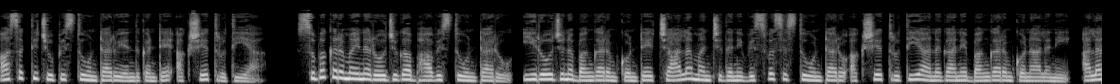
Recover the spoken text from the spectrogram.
ఆసక్తి చూపిస్తూ ఉంటారు ఎందుకంటే అక్షయ తృతీయ శుభకరమైన రోజుగా భావిస్తూ ఉంటారు. ఈ రోజున బంగారం కొంటే చాలా మంచిదని విశ్వసిస్తూ ఉంటారు. అక్షయ తృతీయ అనగానే బంగారం కొనాలని అలా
